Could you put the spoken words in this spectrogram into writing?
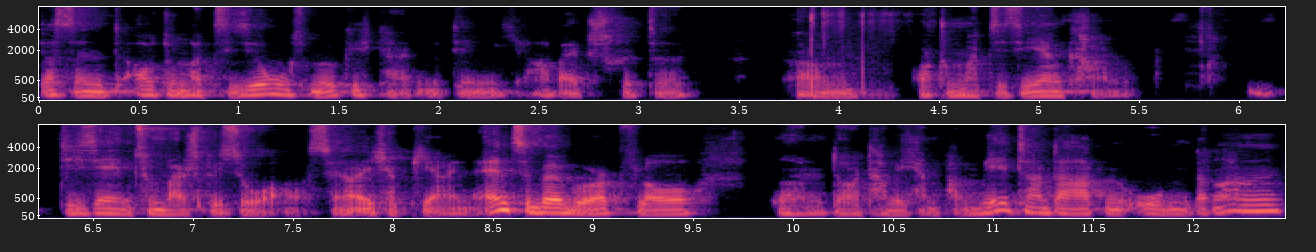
das sind Automatisierungsmöglichkeiten, mit denen ich Arbeitsschritte ähm, automatisieren kann. Die sehen zum Beispiel so aus. Ja. Ich habe hier einen Ansible Workflow und dort habe ich ein paar Metadaten oben dran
